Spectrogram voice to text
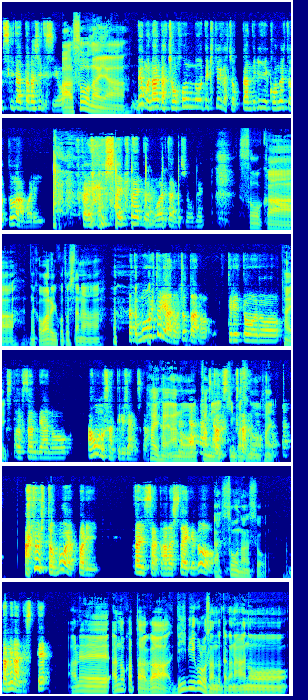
好きだったらしいですよ。あそうなんやでもなんかちょ本能的というか直感的にこの人とはあまり深入りしちゃいけないって思われたんでしょうね。そうかなんか悪いことしたなあともう一人あのちょっとあのテレ東のはい。スタッフさんであの青野さんっているじゃないですか。はいはいあの 髪スタッフ金髪のはい。あの人もやっぱり谷さんと話したいけどあそうなんですよ。ダメなんですって。あれあの方が BB 五郎さんだったかな。あの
